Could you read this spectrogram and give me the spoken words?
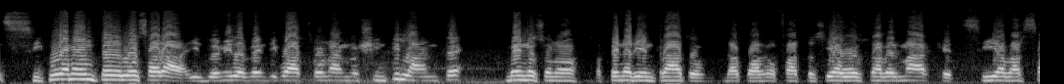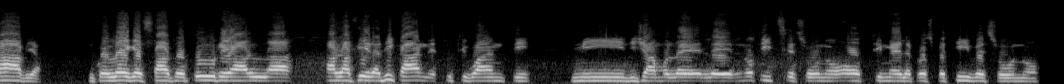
Sicuramente lo sarà il 2024 un anno scintillante, meno sono appena rientrato da quando ho fatto sia World Travel Market sia Varsavia, un collega è stato pure alla, alla fiera di Cannes e tutti quanti mi, diciamo, le, le, notizie sono ottime, le prospettive sono,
